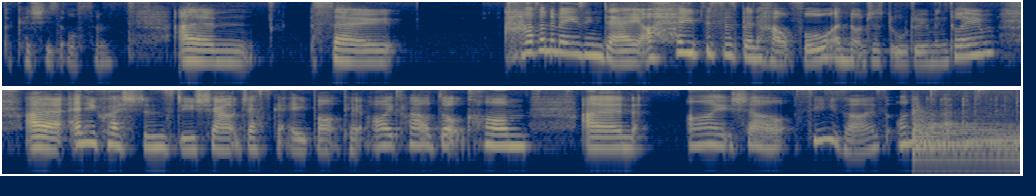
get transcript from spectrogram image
because she's awesome. Um, so have an amazing day. I hope this has been helpful and not just all doom and gloom. Uh, any questions, do shout Jessica A. Barkley at iCloud.com and I shall see you guys on another episode.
